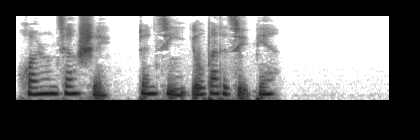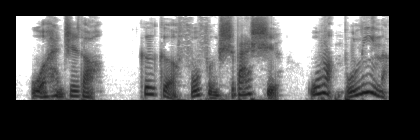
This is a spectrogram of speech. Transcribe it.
黄蓉将水端进尤巴的嘴边。我还知道哥哥扶凤十八式，无往不利呢。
